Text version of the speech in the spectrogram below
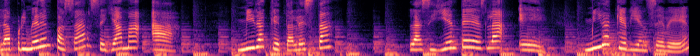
La primera en pasar se llama A. Mira qué tal está. La siguiente es la E. Mira qué bien se ve.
